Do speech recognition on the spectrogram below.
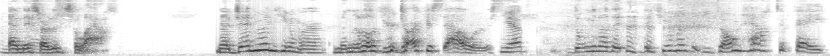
Oh and they gosh. started to laugh. Now, genuine humor in the middle of your darkest hours. Yep. The, you know, the, the humor that you don't have to fake.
